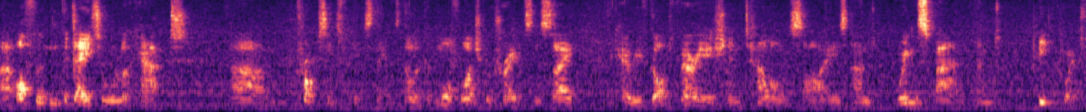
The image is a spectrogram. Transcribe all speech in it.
Uh, often the data will look at um, proxies for these things. They'll look at morphological traits and say, okay, we've got variation in talon size and wingspan and beak width.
